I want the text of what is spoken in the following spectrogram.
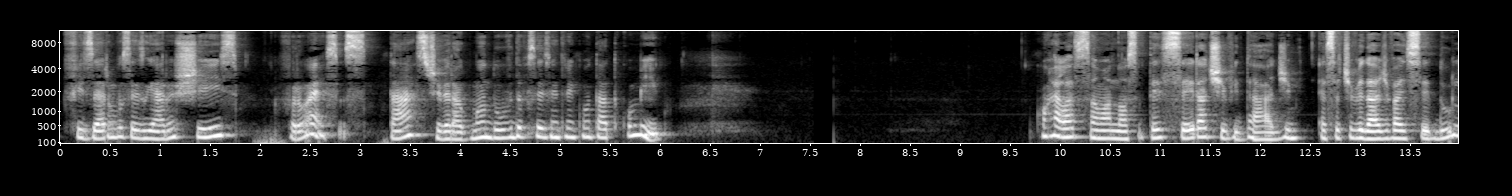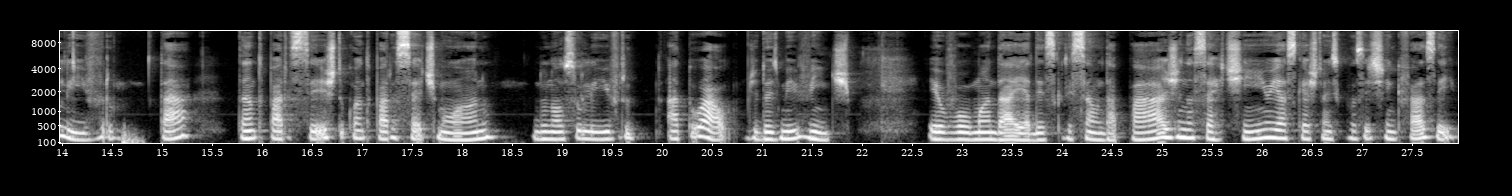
fizeram vocês ganharem X foram essas, tá? Se tiver alguma dúvida, vocês entrem em contato comigo. Com relação à nossa terceira atividade, essa atividade vai ser do livro, tá? Tanto para sexto quanto para sétimo ano do nosso livro atual, de 2020. Eu vou mandar aí a descrição da página certinho e as questões que vocês têm que fazer.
